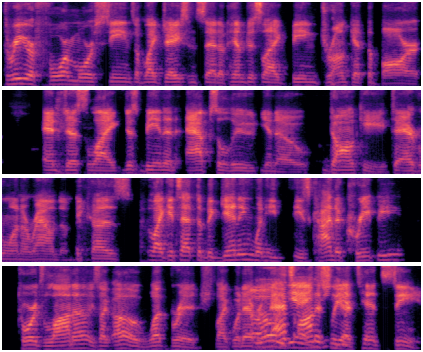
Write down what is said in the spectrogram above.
three or four more scenes of like jason said of him just like being drunk at the bar and just like just being an absolute you know donkey to everyone around him because like it's at the beginning when he he's kind of creepy towards lana. He's like oh what bridge? Like whatever. Oh, that's yeah, honestly a tense scene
